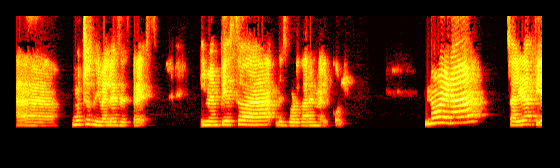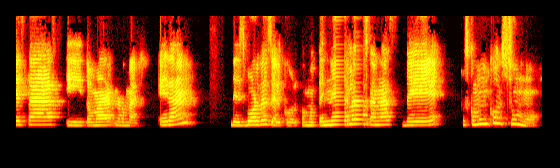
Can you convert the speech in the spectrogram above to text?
a muchos niveles de estrés y me empiezo a desbordar en alcohol. No era salir a fiestas y tomar normal, eran desbordes de alcohol, como tener las ganas de, pues como un consumo,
